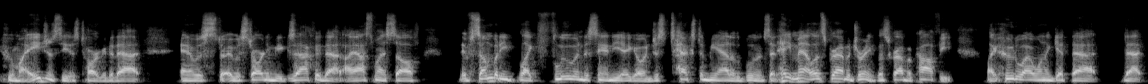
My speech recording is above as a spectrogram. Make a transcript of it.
who my agency is targeted at, and it was it was starting exactly that. I asked myself if somebody like flew into San Diego and just texted me out of the blue and said, "Hey Matt, let's grab a drink, let's grab a coffee," like who do I want to get that that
